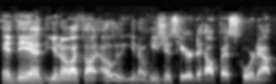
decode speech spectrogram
and then you know I thought, oh, you know he's just here to help escort out.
